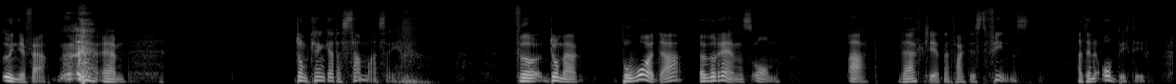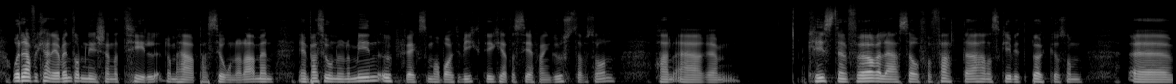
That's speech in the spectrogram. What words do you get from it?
ungefär. Ehm, de kan gadda samman sig. För de är båda överens om att verkligheten faktiskt finns. Att den är objektiv. Och därför kan jag, jag vet inte om ni känner till de här personerna, men en person under min uppväxt som har varit viktig heter Stefan Gustafsson. Han är ehm, kristen föreläsare och författare. Han har skrivit böcker som eh,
